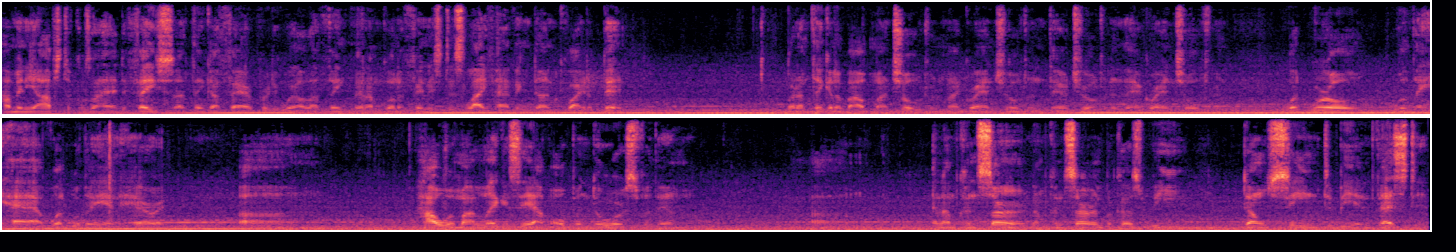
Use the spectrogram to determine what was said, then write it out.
how many obstacles I had to face. I think I fared pretty well. I think that I'm going to finish this life having done quite a bit. But I'm thinking about my children, my grandchildren, their children, and their grandchildren. What world will they have? What will they inherit? Uh, how will my legacy have opened doors for them? Um, and I'm concerned. I'm concerned because we don't seem to be invested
